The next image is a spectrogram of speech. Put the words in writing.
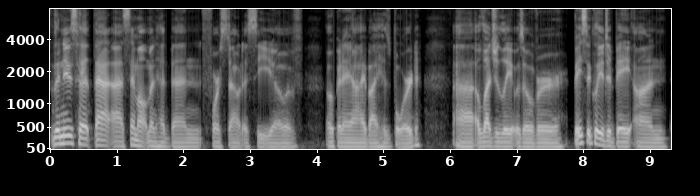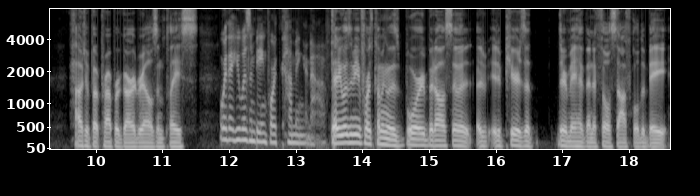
The news hit that uh, Sam Altman had been forced out as CEO of OpenAI by his board. Uh, allegedly, it was over basically a debate on how to put proper guardrails in place. Or that he wasn't being forthcoming enough. That he wasn't being forthcoming with his board, but also it, it appears that there may have been a philosophical debate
